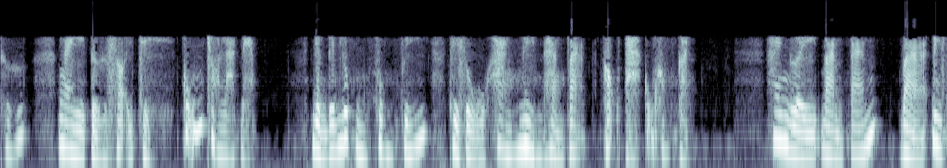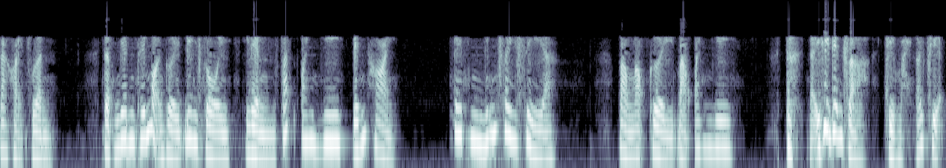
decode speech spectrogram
thứ, ngay từ sợi chỉ cũng cho là đẹp. Nhưng đến lúc phung phí thì dù hàng nghìn hàng vạn cậu ta cũng không cần. Hai người bàn tán và đi ra khỏi vườn. Tập nhân thấy mọi người đi rồi liền vắt oanh nhi đến hỏi. Tên những dây gì à? Bảo Ngọc cười bảo oanh nhi. Từ nãy đến giờ chỉ mày nói chuyện,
